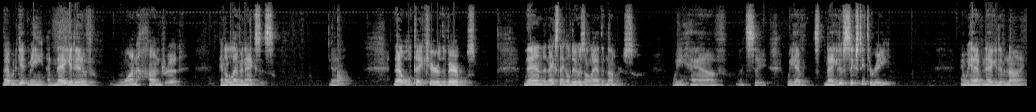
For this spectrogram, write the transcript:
That would get me a negative 111x's. Okay? That will take care of the variables. Then the next thing I'll do is I'll add the numbers. We have, let's see, we have negative 63 and we have negative 9.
